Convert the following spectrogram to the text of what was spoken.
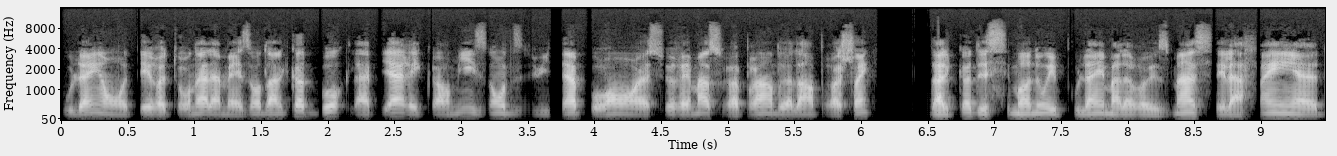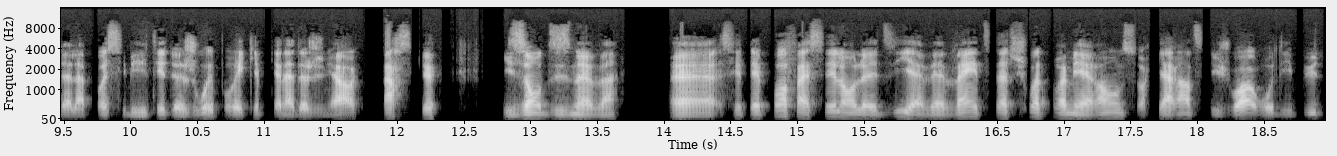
Poulain ont été retournés à la maison. Dans le cas de Bourque, Lapierre et Cormier, ils ont 18 ans, pourront assurément se reprendre l'an prochain. Dans le cas de Simoneau et Poulain, malheureusement, c'est la fin euh, de la possibilité de jouer pour Équipe Canada Junior parce qu'ils ont 19 ans. C'était pas facile, on l'a dit, il y avait 27 choix de première ronde sur 46 joueurs au début du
